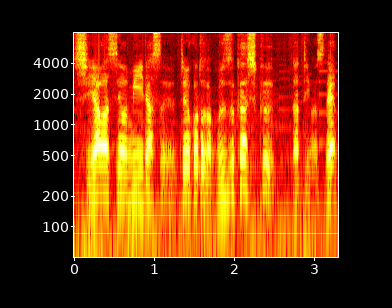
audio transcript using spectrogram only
幸せを見出すということが難しくなっていますね。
